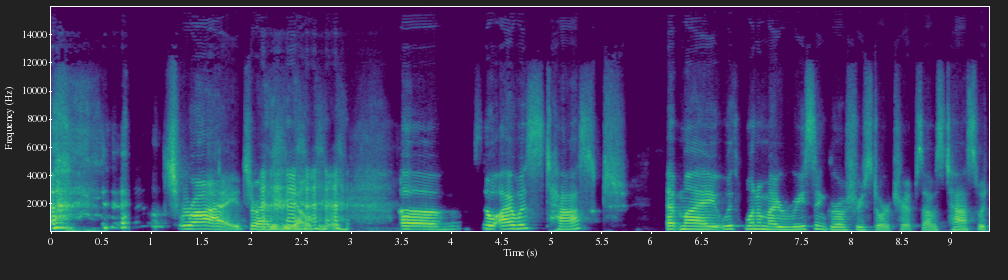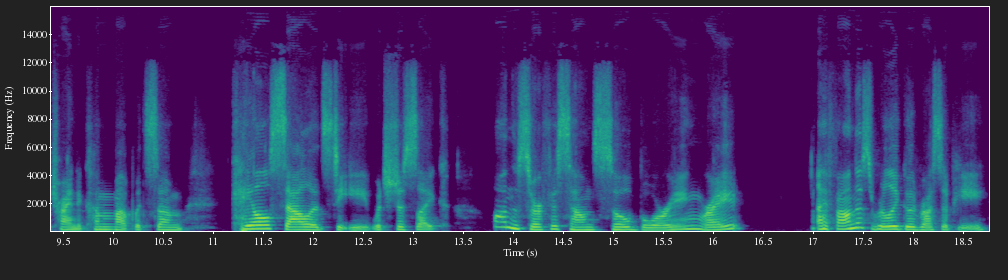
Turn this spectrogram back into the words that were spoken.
try try to be healthier. um, so I was tasked at my with one of my recent grocery store trips. I was tasked with trying to come up with some kale salads to eat, which just like on the surface sounds so boring, right? I found this really good recipe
